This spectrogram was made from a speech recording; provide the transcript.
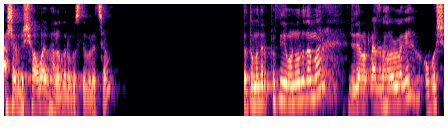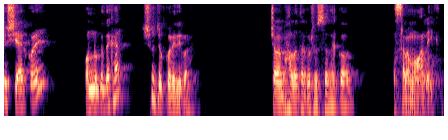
আশা করি সবাই ভালো করে বুঝতে পেরেছ। তো তোমাদের প্রতি অনুরোধ আমার, যদি আমার ক্লাস ভালো লাগে, অবশ্যই শেয়ার করে অন্যকে দেখার সুযোগ করে দিবা। সবাই ভালো থাকো, সুস্থ থাকো। আসসালামু আলাইকুম।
